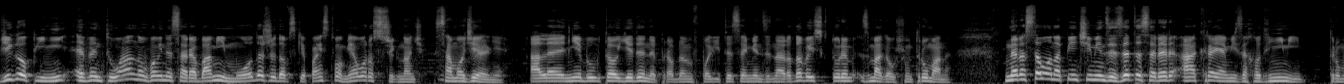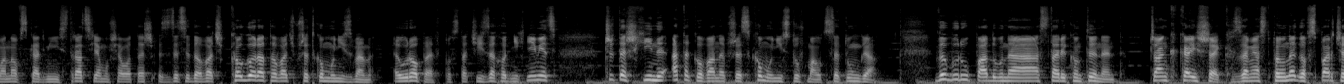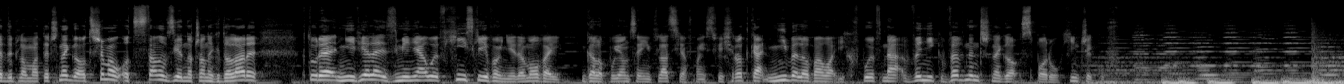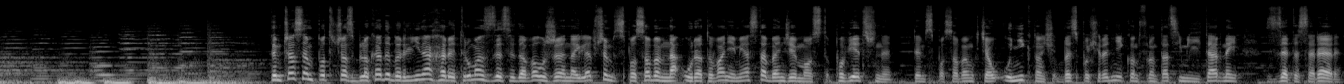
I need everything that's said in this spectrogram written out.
W jego opinii ewentualną wojnę z Arabami młode żydowskie państwo miało rozstrzygnąć samodzielnie. Ale nie był to jedyny problem w polityce międzynarodowej, z którym zmagał się Truman. Narastało napięcie między ZSRR a krajami zachodnimi. Trumanowska administracja musiała też zdecydować, kogo ratować przed komunizmem: Europę w postaci zachodnich Niemiec, czy też Chiny atakowane przez komunistów Mao Tse-tunga. Wybór padł na stary kontynent. Chiang Kai-shek zamiast pełnego wsparcia dyplomatycznego otrzymał od Stanów Zjednoczonych dolary, które niewiele zmieniały w chińskiej wojnie domowej. Galopująca inflacja w państwie środka niwelowała ich wpływ na wynik wewnętrznego sporu Chińczyków. Tymczasem podczas blokady Berlina Harry Truman zdecydował, że najlepszym sposobem na uratowanie miasta będzie most powietrzny. Tym sposobem chciał uniknąć bezpośredniej konfrontacji militarnej z ZSRR.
